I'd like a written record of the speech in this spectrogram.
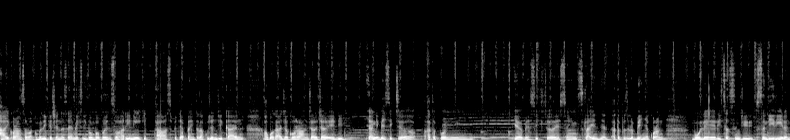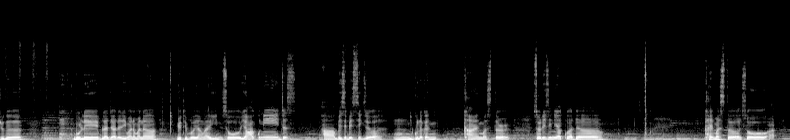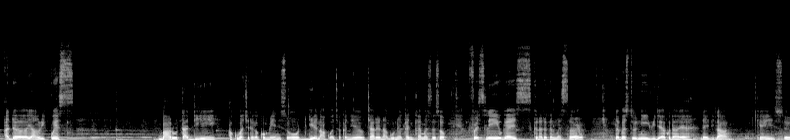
Hai korang, selamat kembali ke channel saya Max Even Bourbon. So hari ni, kita, uh, seperti apa yang telah aku janjikan Aku akan ajar korang cara-cara edit Yang ni basic je Ataupun Ya yeah, basic je. Yang selain ataupun selebihnya korang Boleh research sendiri, sendiri Dan juga Boleh belajar dari mana-mana YouTuber yang lain. So yang aku ni just uh, Basic-basic je um, Gunakan Kind Master. So di sini aku ada Kind Master. So ada yang request Baru tadi Aku baca dekat komen. So dia nak aku ajarkan dia Cara nak gunakan Kind Master. So Firstly you guys Kena ada Kind Master. Lepas tu ni video aku dah eh, Dah edit lah. Okay so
